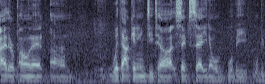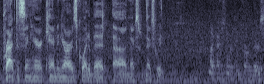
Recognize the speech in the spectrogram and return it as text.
either opponent. Um, without getting detail, safe to say, you know, we'll, we'll, be we'll be practicing here at Camden Yards quite a bit uh, next next week. Mike, I just want to confirm there's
